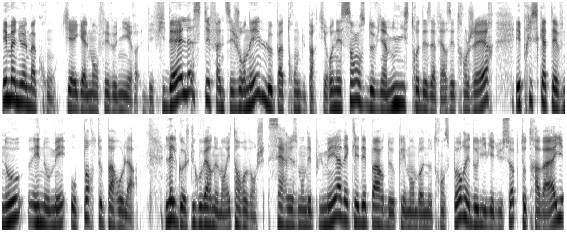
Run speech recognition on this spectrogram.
Emmanuel Macron, qui a également fait venir des fidèles, Stéphane Séjourné, le patron du parti Renaissance, devient ministre des Affaires étrangères et Prisca Thévenot est nommé au porte-parole. L'aile gauche du gouvernement est en revanche sérieusement déplumée avec les départs de Clément Bonne au transport et d'Olivier Dussopt au travail.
